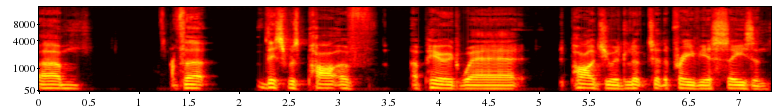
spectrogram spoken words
um, that this was part of a period where Pardew had looked at the previous season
